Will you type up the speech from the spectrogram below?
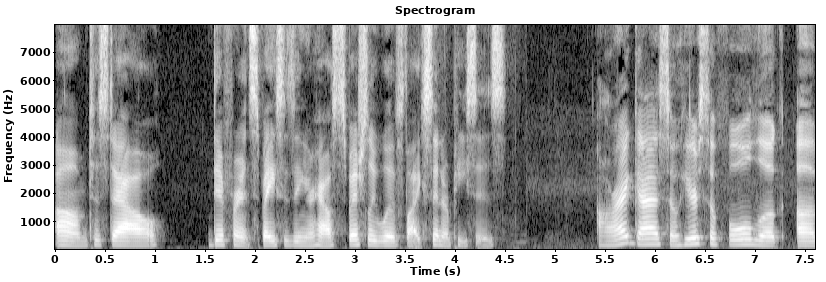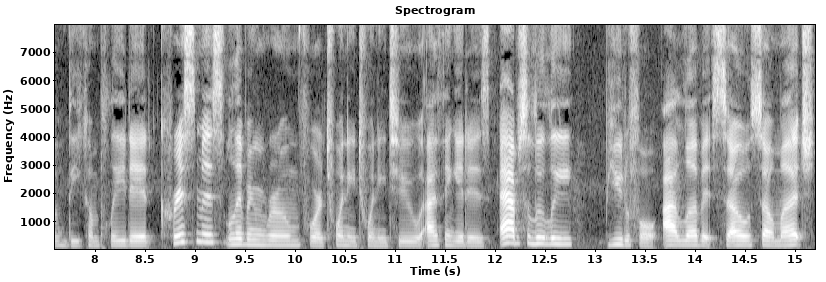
um, to style different spaces in your house, especially with like centerpieces. All right, guys, so here's the full look of the completed Christmas living room for 2022. I think it is absolutely beautiful. I love it so, so much.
